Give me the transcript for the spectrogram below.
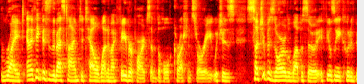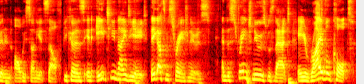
Right, and I think this is the best time to tell one of my favorite parts of the whole Koreshan story, which is such a bizarre little episode. It feels like it could have been in Always Sunny itself. Because in 1898, they got some strange news. And the strange news was that a rival cult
